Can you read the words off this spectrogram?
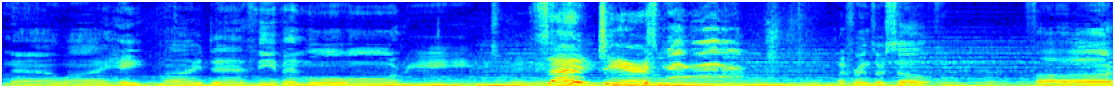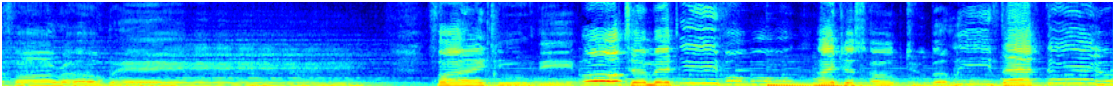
Now I hate my death even more each day. Sad tears. My friends are so far, far away. Fighting the ultimate evil. I just hope to believe that they are.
